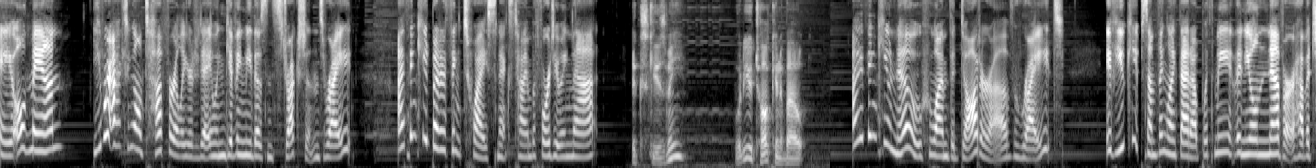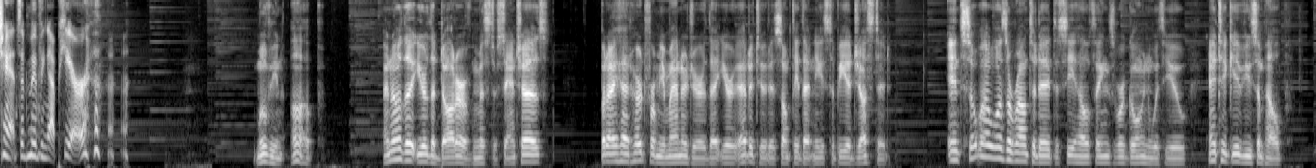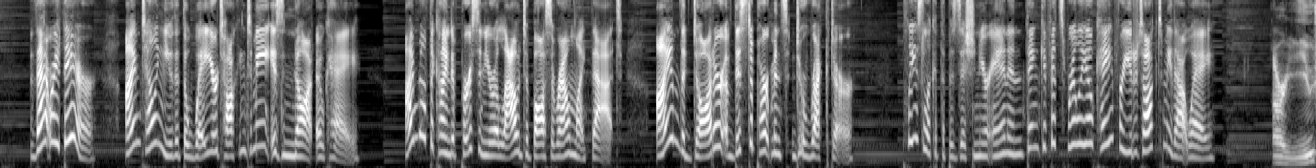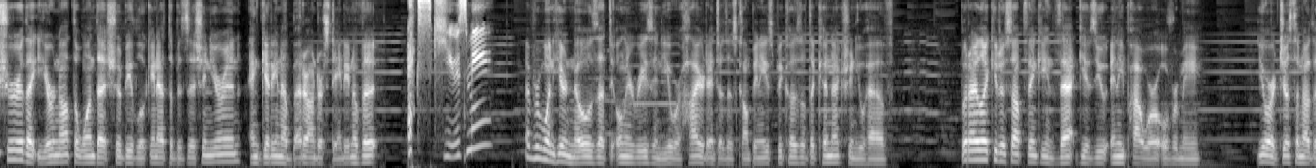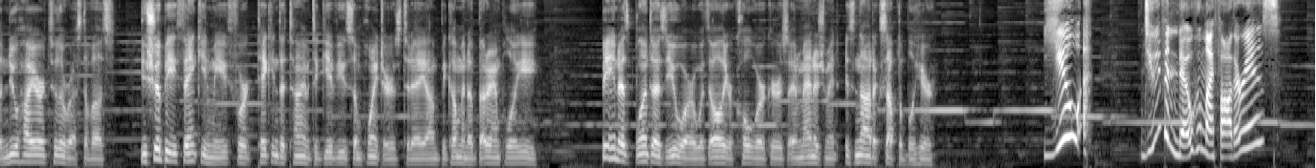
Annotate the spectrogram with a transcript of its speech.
Hey, old man. You were acting all tough earlier today when giving me those instructions, right? I think you'd better think twice next time before doing that. Excuse me? What are you talking about? I think you know who I'm the daughter of, right? If you keep something like that up with me, then you'll never have a chance of moving up here. Moving up? I know that you're the daughter of Mr. Sanchez, but I had heard from your manager that your attitude is something that needs to be adjusted. And so I was around today to see how things were going with you and to give you some help. that right there. I'm telling you that the way you're talking to me is not okay. I'm not the kind of person you're allowed to boss around like that. I am the daughter of this department's director. Please look at the position you're in and think if it's really okay for you to talk to me that way. Are you sure that you're not the one that should be looking at the position you're in and getting a better understanding of it? Excuse me? Everyone here knows that the only reason you were hired into this company is because of the connection you have. But I'd like you to stop thinking that gives you any power over me. You are just another new hire to the rest of us. You should be thanking me for taking the time to give you some pointers today on becoming a better employee. Being as blunt as you are with all your coworkers and management is not acceptable here. You. Do you even know who my father is?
